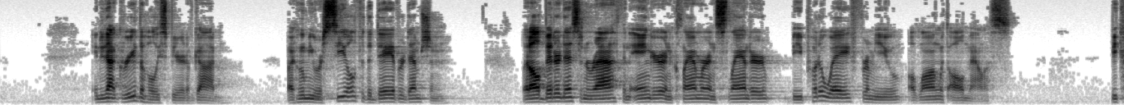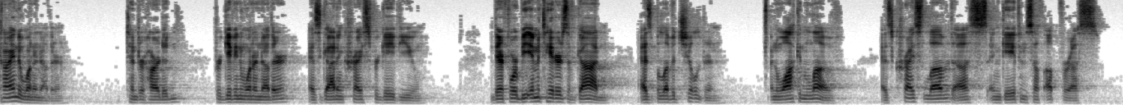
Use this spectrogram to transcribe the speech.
And do not grieve the Holy Spirit of God, by whom you were sealed for the day of redemption. Let all bitterness and wrath and anger and clamor and slander be put away from you, along with all malice. Be kind to one another, tenderhearted, forgiving one another, as God in Christ forgave you. Therefore, be imitators of God as beloved children, and walk in love, as Christ loved us and gave himself up for us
